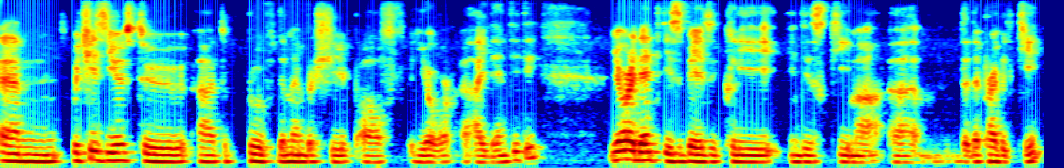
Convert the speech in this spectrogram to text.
um, which is used to uh, to prove the membership of your identity. Your identity is basically in this schema um, the, the private key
